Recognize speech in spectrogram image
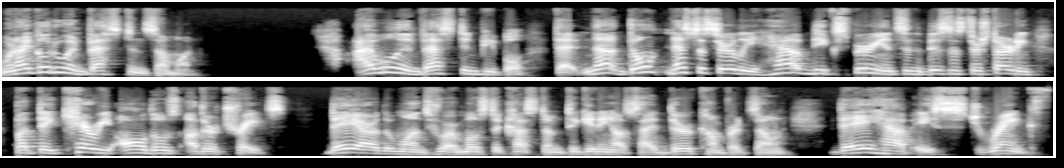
When I go to invest in someone, I will invest in people that not, don't necessarily have the experience in the business they're starting, but they carry all those other traits. They are the ones who are most accustomed to getting outside their comfort zone. They have a strength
